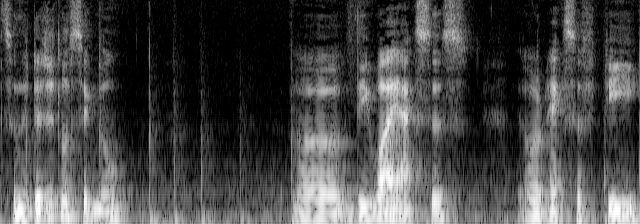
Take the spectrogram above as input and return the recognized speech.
So in the digital signal, uh, the y-axis or x of t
